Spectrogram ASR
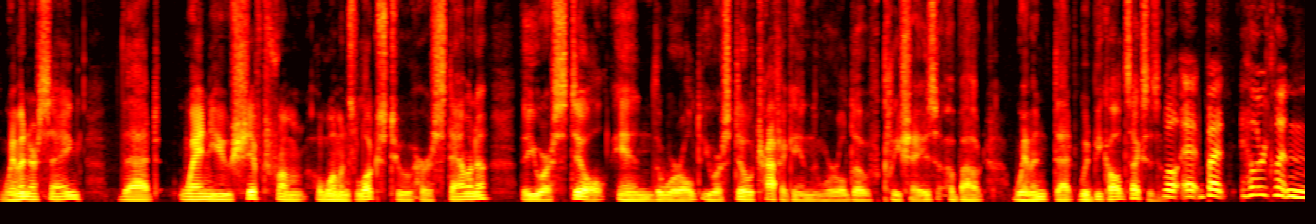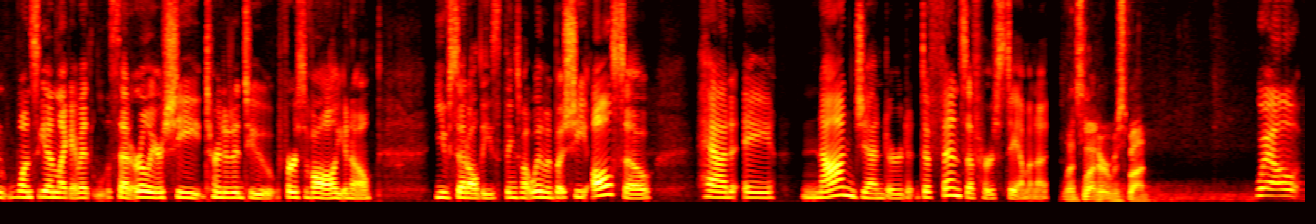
women are saying that when you shift from a woman's looks to her stamina, that you are still in the world, you are still trafficking in the world of cliches about women that would be called sexism. Well, uh, but Hillary Clinton, once again, like I said earlier, she turned it into first of all, you know, you've said all these things about women, but she also had a non-gendered defense of her stamina. Let's let her respond. Well,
